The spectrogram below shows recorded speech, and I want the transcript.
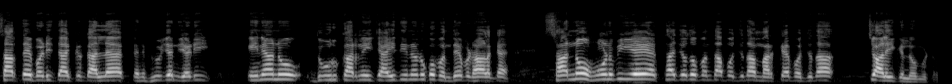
ਸਭ ਤੋਂ ਬੜੀ ਤਾਂ ਇੱਕ ਗੱਲ ਹੈ ਕਨਫਿਊਜ਼ਨ ਜਿਹੜੀ ਇਹਨਾਂ ਨੂੰ ਦੂਰ ਕਰਨੀ ਚਾਹੀਦੀ ਇਹਨਾਂ ਨੂੰ ਕੋਈ ਬੰਦੇ ਬਿਠਾਲ ਕੇ ਸਾਨੂੰ ਹੁਣ ਵੀ ਇਹ ਇੱਥਾ ਜਦੋਂ ਬੰਦਾ ਪੁੱਜਦਾ ਮਰ ਕੇ ਪੁੱਜਦਾ 40 ਕਿਲੋਮੀਟਰ।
